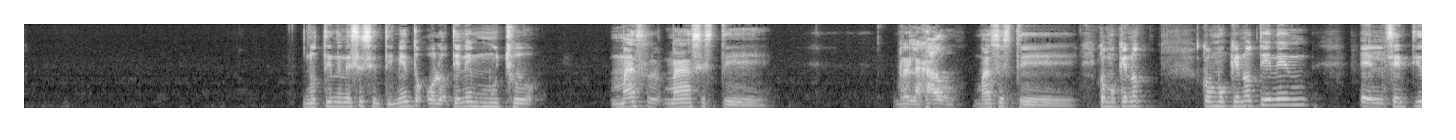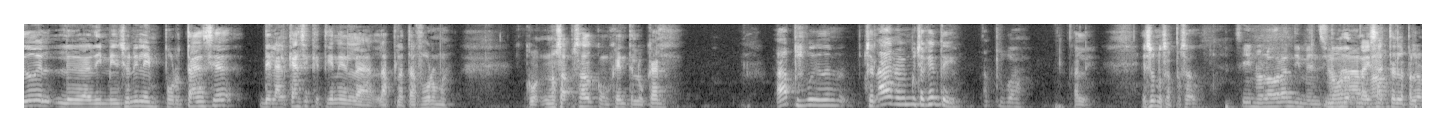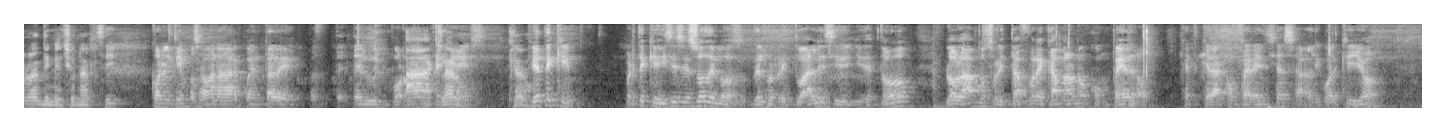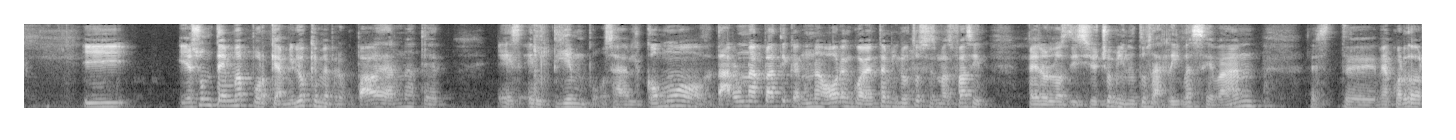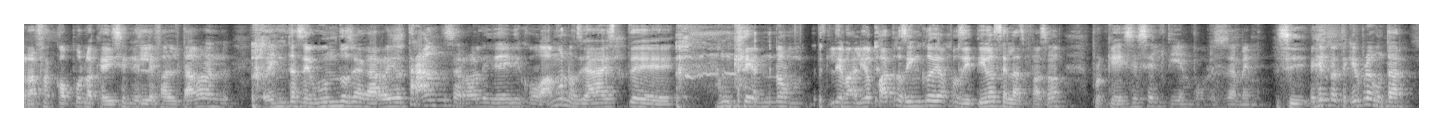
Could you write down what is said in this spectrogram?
no tienen ese sentimiento o lo tienen mucho más, más este relajado, más este, como que no, como que no tienen el sentido de la dimensión y la importancia del alcance que tiene la, la plataforma. Nos ha pasado con gente local. Ah, pues voy a ah, no hay mucha gente. Ah, pues dale. Eso nos ha pasado. Sí, no logran dimensionar. No, no, exacta la palabra dimensionar. Sí, con el tiempo se van a dar cuenta de, pues, de, de lo importante ah, claro. que es. Claro. Fíjate que, ahorita que dices eso de los, de los rituales y, y, de todo, lo hablábamos ahorita fuera de cámara, ¿no? Con Pedro, que, que da conferencias, al igual que yo. Y, y, es un tema porque a mí lo que me preocupaba de dar una TED es el tiempo. O sea, el cómo dar una plática en una hora, en 40 minutos es más fácil. Pero los 18 minutos arriba se van este, me acuerdo de Rafa Coppola que dice que le faltaban 30 segundos, se agarró y ¡tran! cerró la idea y dijo, vámonos ya, este, aunque no, le valió 4 o 5 diapositivas, se las pasó, porque ese es el tiempo precisamente. Sí. Ejemplo, te quiero preguntar,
